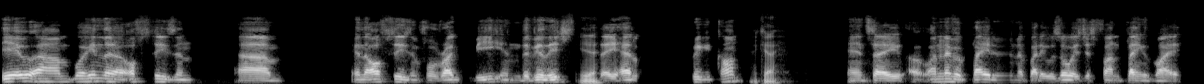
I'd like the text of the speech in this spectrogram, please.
Yeah. Um, well, in the off season, um, in the off season for rugby in the village, yeah. they had a cricket comp. Okay. And so I never played in it, but it was always just fun playing with my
